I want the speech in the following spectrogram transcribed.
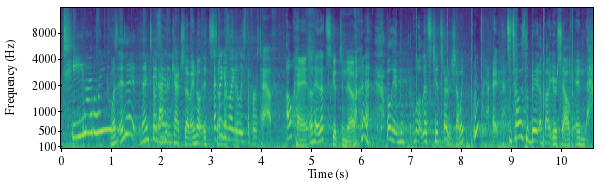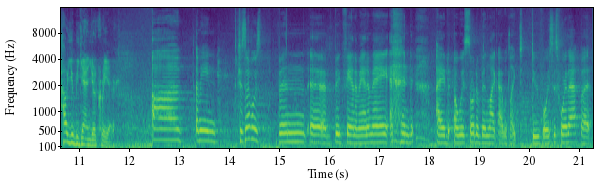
19, I believe. Was is it 19? I haven't catched up. I know it's. I some think it's like at least the first half. Okay, okay, that's good to know. okay, well, let's get started, shall we? Mm-hmm. All right, so tell us a bit about yourself and how you began your career. Uh, I mean, because I've always been a big fan of anime, and I'd always sort of been like, I would like to do voices for that, but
